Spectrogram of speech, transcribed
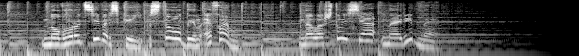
Новгород Сіверський 101 FM. Налаштуйся на рідне.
